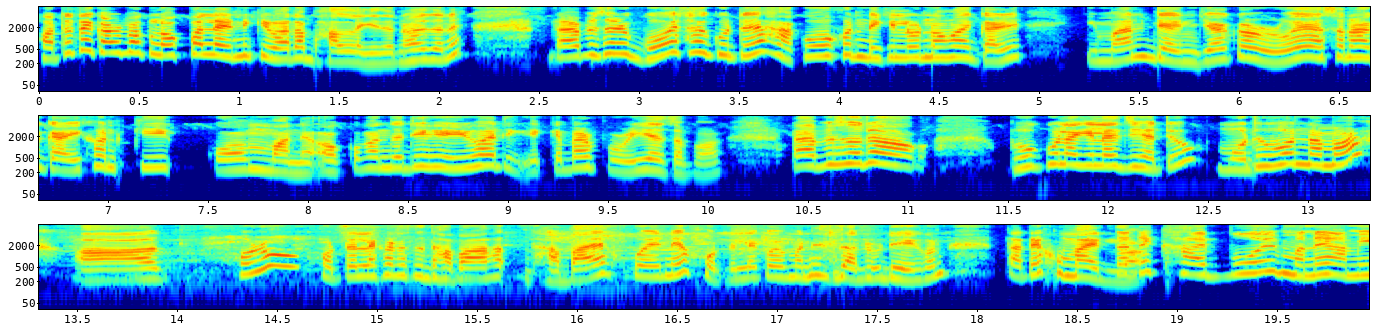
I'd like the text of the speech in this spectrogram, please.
হঠাতে কাৰোবাক লগ পালে এনেই কিবা এটা ভাল লাগি যায় নহয় জানে? তাৰপিছত গৈ থাকোঁতে আকৌ এখন দেখিলোঁ নহয় গাড়ী ইমান ডেঞ্জাৰকৈ ৰৈ আছে নহয় গাড়ীখন কি ক'ম মানে? অকণমান যদি হেৰি হয় একেবাৰে পৰিয়ে যাব। তাৰপিছতে ভোকো লাগিলে যিহেতু। মধুবন নামৰ সৰু হোটেল এখন আছে ধাবা ধাবাই কয় নে হোটেলে কয় মানে জানো দেই এখন তাতে সোমাই দিলোঁ। তাতে খাই বৈ মানে আমি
